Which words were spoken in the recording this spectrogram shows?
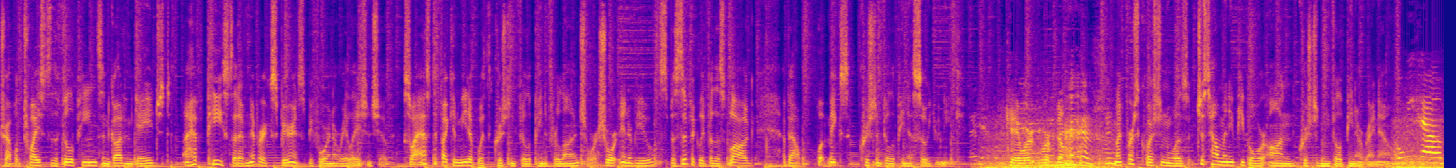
traveled twice to the Philippines, and got engaged. I have peace that I've never experienced before in a relationship. So I asked if I could meet up with Christian Filipina for lunch or a short interview, specifically for this vlog, about what makes Christian Filipina so unique. Okay, we're, we're filming. my first question was just how many people were on Christian Filipina right now? We have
